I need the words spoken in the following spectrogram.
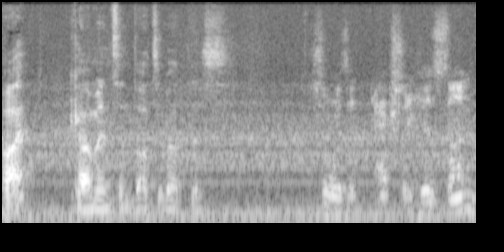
All right. Comments and thoughts about this? So was it actually his son?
